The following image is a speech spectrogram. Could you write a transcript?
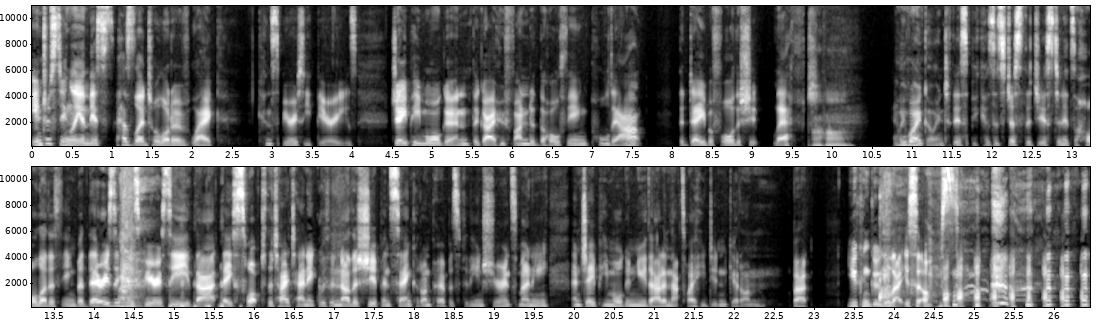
Interestingly, and this has led to a lot of like conspiracy theories. JP Morgan, the guy who funded the whole thing, pulled out the day before the ship left. Uh huh. And we won't go into this because it's just the gist and it's a whole other thing. But there is a conspiracy that they swapped the Titanic with another ship and sank it on purpose for the insurance money. And JP Morgan knew that, and that's why he didn't get on. But you can Google that yourselves.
